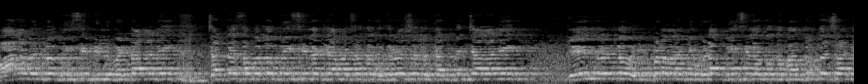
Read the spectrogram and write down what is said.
పార్లమెంట్లో బీసీ బిల్లు పెట్టాలని చట్టసభలో బీసీ యాభై శాతం రిజర్వేషన్లు కల్పించాలని కేంద్రంలో ఇప్పటి వరకు కూడా బీసీలకు ఒక మంత్రిత్వ శాఖ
